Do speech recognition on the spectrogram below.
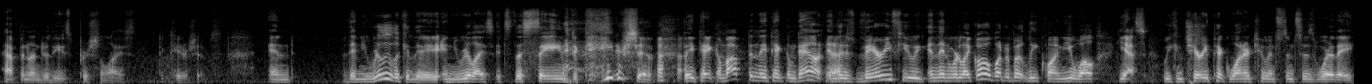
happen under these personalized dictatorships, and then you really look at the data and you realize it's the same dictatorship. they take them up and they take them down, and Yeah. there's very few. And then we're like, oh, what about Lee Kuan Yew? Well, yes, we can cherry pick one or two instances where they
